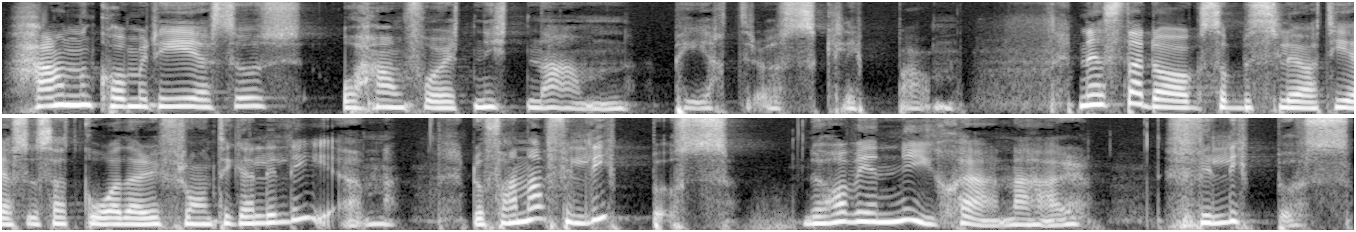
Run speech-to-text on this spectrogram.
han kommer till Jesus och han får ett nytt namn, Petrus, klippan. Nästa dag så beslöt Jesus att gå därifrån till Galileen. Då fann han Filippus. Nu har vi en ny stjärna här. Filippus.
